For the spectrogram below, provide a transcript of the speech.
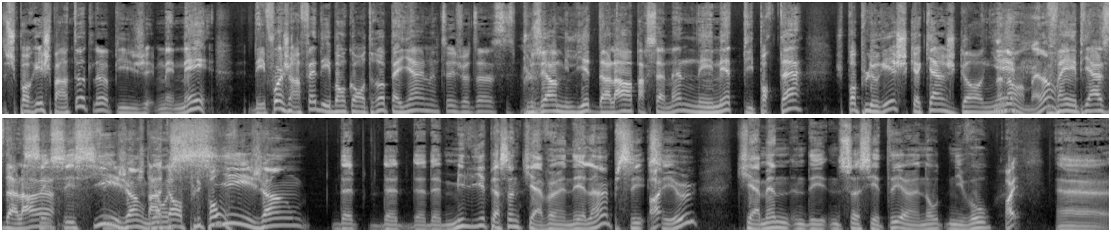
je suis pas riche pantoute, là, puis mais des fois, j'en fais des bons contrats payants, là, tu sais, je veux dire, plusieurs milliers de dollars par semaine, némite, puis pourtant, je suis pas plus riche que quand je gagnais Ben non, ben non. 20 piastres de l'heure. C'est scié et jambes. Encore plus pauvre. jambes de, de, de, de milliers de personnes qui avaient un élan. Puis c'est Ouais. eux qui amènent une, des- une société à un autre niveau. Ouais. Euh,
